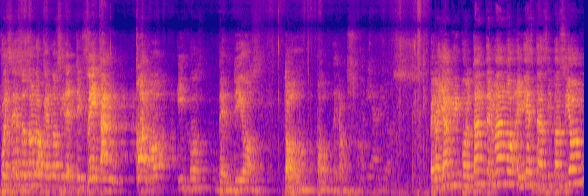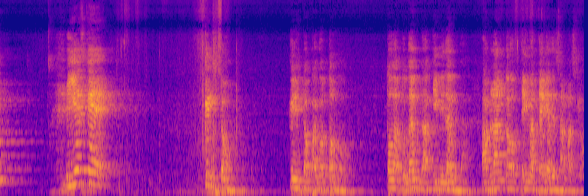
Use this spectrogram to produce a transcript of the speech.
Pues esos son los que nos identifican como hijos del Dios Todopoderoso. Pero hay algo importante, hermano, en esta situación. Y es que Cristo, Cristo pagó todo toda tu deuda y mi deuda, hablando en materia de salvación.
